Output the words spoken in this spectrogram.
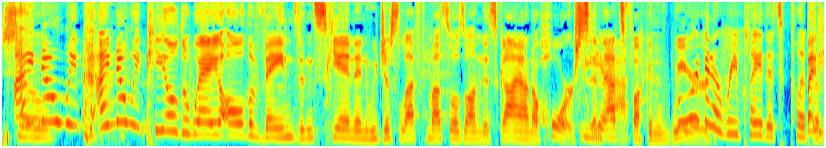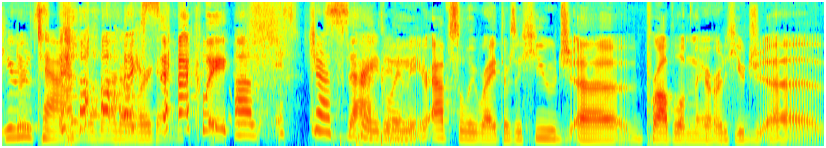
So- I know we, I know we peeled away all the veins and skin, and we just left muscles on this guy on a horse, and Yeah. that's fucking But weird. we're going to replay this clip But of Newtown over and over again. exactly. Um, it's just crazy to me. You're absolutely right. There's a huge uh, problem there, a huge uh,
